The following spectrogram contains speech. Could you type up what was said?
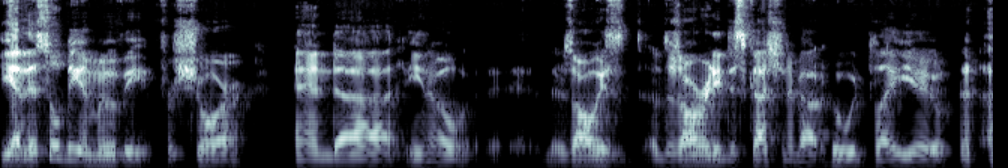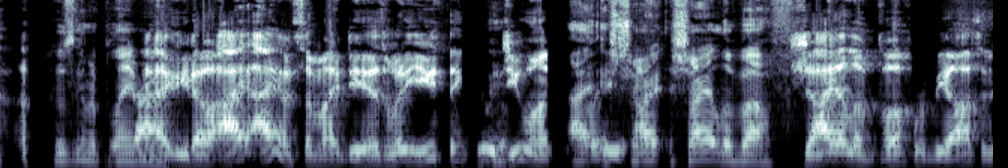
Yeah, this will be a movie for sure. And uh, you know, there's always there's already discussion about who would play you. Who's going to play me? I, you know, I, I have some ideas. What do you think? Who would you want? To I? Shia, Shia LaBeouf. Shia LaBeouf would be awesome.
